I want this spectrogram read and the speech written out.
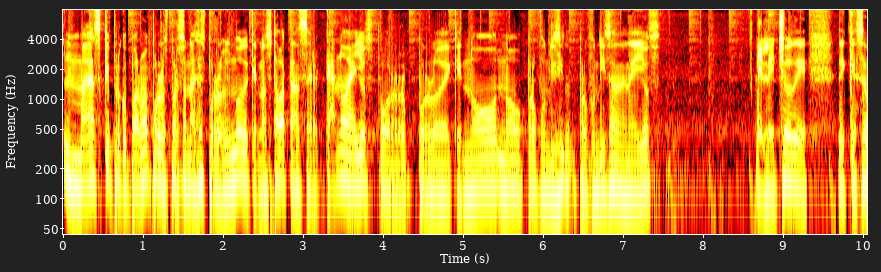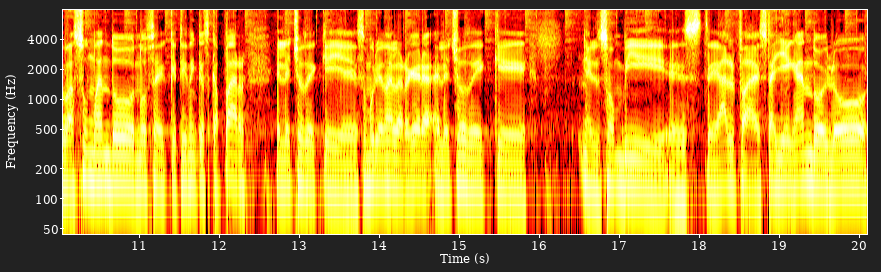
más que preocuparme por los personajes, por lo mismo de que no estaba tan cercano a ellos, por, por lo de que no, no profundizan, en ellos. El hecho de, de, que se va sumando, no sé, que tienen que escapar, el hecho de que se murió en la larguera, el hecho de que el zombie este, alfa está llegando y luego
